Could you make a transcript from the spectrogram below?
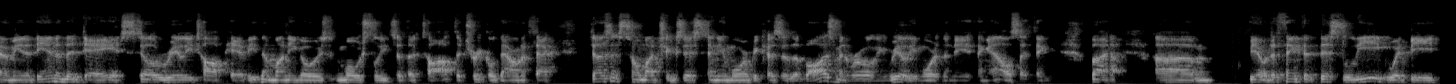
I mean, at the end of the day, it's still really top heavy. The money goes mostly to the top. The trickle down effect doesn't so much exist anymore because of the Bosman ruling, really more than anything else, I think. But um, you know, to think that this league would be,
